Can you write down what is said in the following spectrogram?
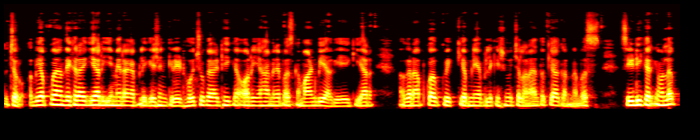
तो चलो, अभी आपको यहाँ दिख रहा है कि यार ये मेरा एप्लीकेशन क्रिएट हो चुका है, ठीक है? और यहाँ मेरे पास कमांड भी आ गई है कि यार, अगर आपको अब क्विक की अपनी एप्लीकेशन को चलाना है तो क्या करना है? बस CD करके मतलब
